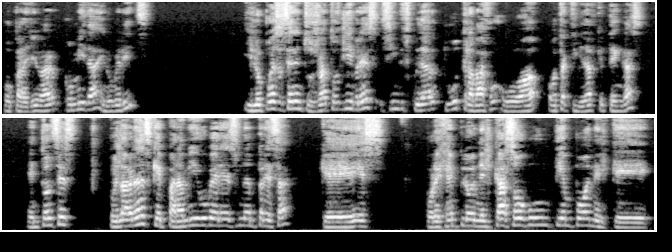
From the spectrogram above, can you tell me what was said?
o para llevar comida en Uber Eats. Y lo puedes hacer en tus ratos libres sin descuidar tu trabajo o otra actividad que tengas. Entonces, pues la verdad es que para mí Uber es una empresa que es, por ejemplo, en el caso hubo un tiempo en el que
